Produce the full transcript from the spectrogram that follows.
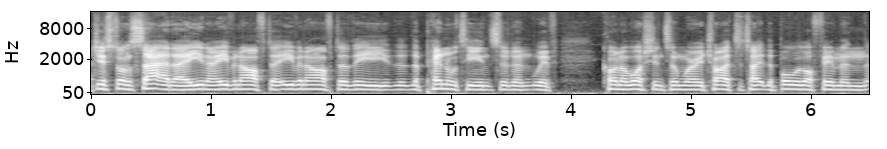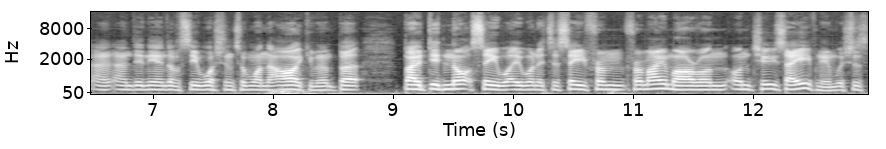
just on Saturday. You know even after even after the, the, the penalty incident with Conor Washington where he tried to take the ball off him, and, and, in the end, obviously, Washington won that argument. But Bo did not see what he wanted to see from, from Omar on, on Tuesday evening, which is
